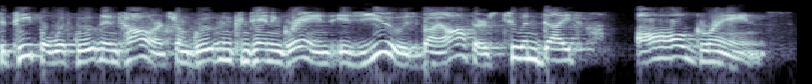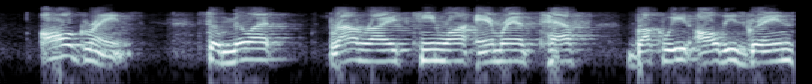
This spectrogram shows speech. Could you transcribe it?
to people with gluten intolerance from gluten containing grains is used by authors to indict all grains. All grains. So millet, brown rice, quinoa, amaranth, teff, buckwheat, all these grains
